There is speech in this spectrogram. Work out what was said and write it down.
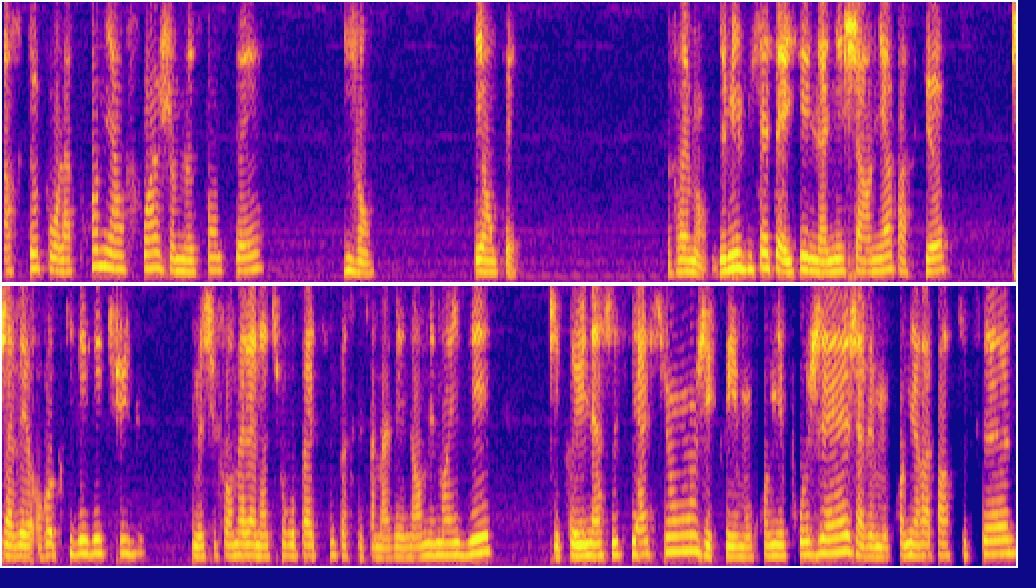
parce que pour la première fois, je me sentais vivante et en paix. Vraiment. 2017 a été une année charnière parce que j'avais repris des études, je me suis formée à la naturopathie parce que ça m'avait énormément aidé. J'ai créé une association, j'ai créé mon premier projet, j'avais mon premier appart toute seule.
